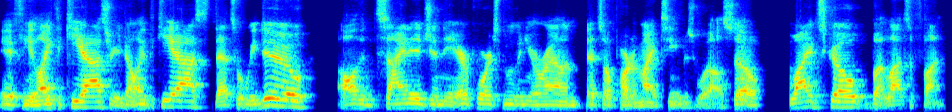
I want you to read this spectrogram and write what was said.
if you like the kiosk or you don't like the kiosk, that's what we do. All the signage in the airports moving you around, that's all part of my team as well. So wide scope, but lots of fun.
